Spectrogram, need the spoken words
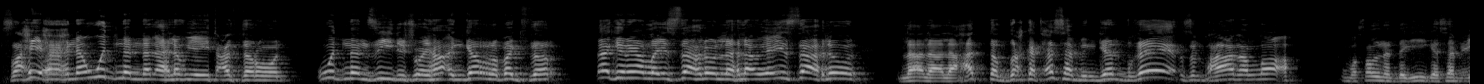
صحيح إحنا ودنا إن الأهلاوية يتعثرون ودنا نزيد شوي ها نقرب أكثر. لكن يلا يستاهلون الأهلاوية يستاهلون. لا لا لا حتى الضحكة تحسها من قلب غير سبحان الله. وصلنا الدقيقة 70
